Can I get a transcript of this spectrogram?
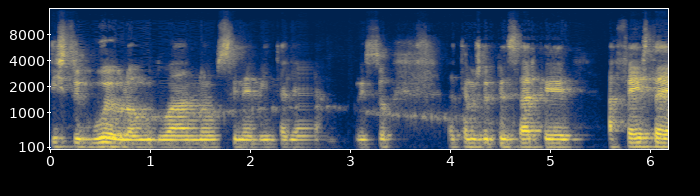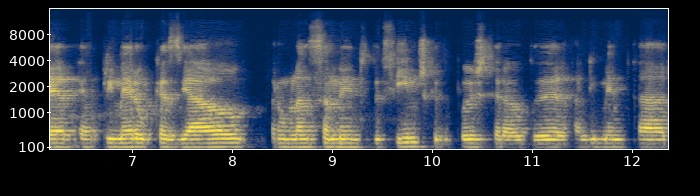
distribui ao longo do ano o cinema italiano. Por isso, temos de pensar que a festa é, é a primeira ocasião para um lançamento de filmes que depois terá de alimentar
